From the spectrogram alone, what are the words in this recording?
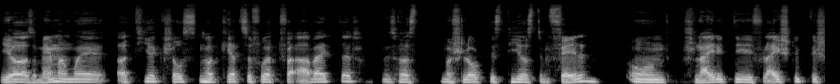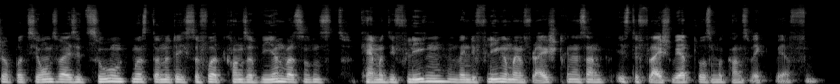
Ja, also wenn man mal ein Tier geschossen hat, gehört sofort verarbeitet. Das heißt, man schlagt das Tier aus dem Fell, und schneidet die Fleischstücke schon portionsweise zu und muss dann natürlich sofort konservieren, weil sonst kämen die Fliegen und wenn die Fliegen einmal im Fleisch drinnen sind, ist das Fleisch wertlos und man kann es wegwerfen.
